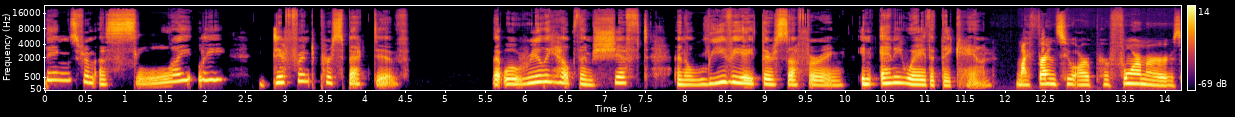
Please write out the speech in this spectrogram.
things from a slightly different perspective that will really help them shift and alleviate their suffering in any way that they can. My friends who are performers,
